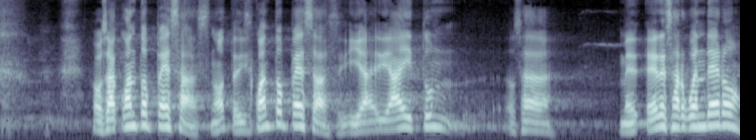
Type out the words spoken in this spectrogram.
o sea, ¿cuánto pesas? ¿No? Te dice, ¿cuánto pesas? Y ahí tú, o sea, eres argüendero.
